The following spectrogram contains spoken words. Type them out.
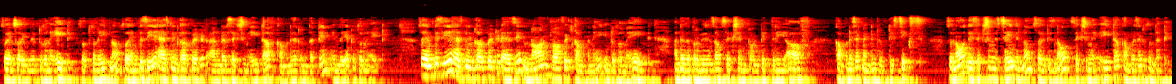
so in sorry in the 2008 so 2008 now so NPCA has been incorporated under section 8 of Companies Act 2013 in the year 2008 so NPCA has been incorporated as a non-profit company in 2008 under the provisions of section 23 of Companies Act 1956 so now this section is changed now. So it is now section 8 of Companies Act 2013.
